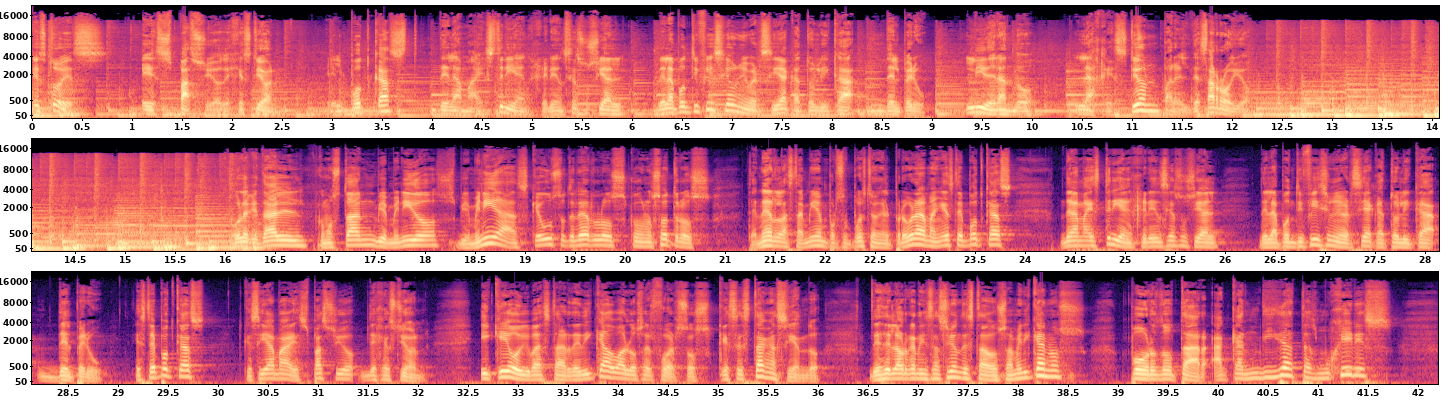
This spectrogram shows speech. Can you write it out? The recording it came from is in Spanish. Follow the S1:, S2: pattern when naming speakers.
S1: Esto es Espacio de Gestión, el podcast de la Maestría en Gerencia Social de la Pontificia Universidad Católica del Perú, liderando la gestión para el desarrollo. Hola, ¿qué tal? ¿Cómo están? Bienvenidos, bienvenidas. Qué gusto tenerlos con nosotros, tenerlas también, por supuesto, en el programa, en este podcast de la Maestría en Gerencia Social de la Pontificia Universidad Católica del Perú. Este podcast que se llama Espacio de Gestión y que hoy va a estar dedicado a los esfuerzos que se están haciendo desde la Organización de Estados Americanos por dotar a candidatas mujeres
